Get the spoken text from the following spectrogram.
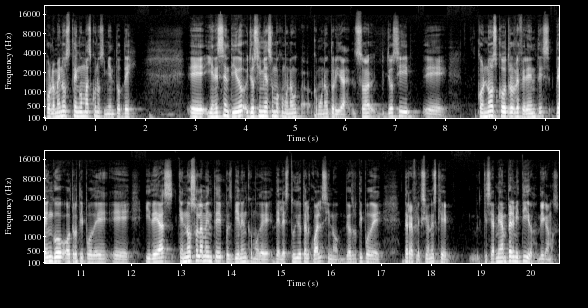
por lo menos tengo más conocimiento de. Eh, y en ese sentido, yo sí me asumo como una, como una autoridad. yo sí eh, conozco otros referentes, tengo otro tipo de eh, ideas que no solamente pues, vienen como de, del estudio tal cual, sino de otro tipo de, de reflexiones que, que se me han permitido, digamos.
